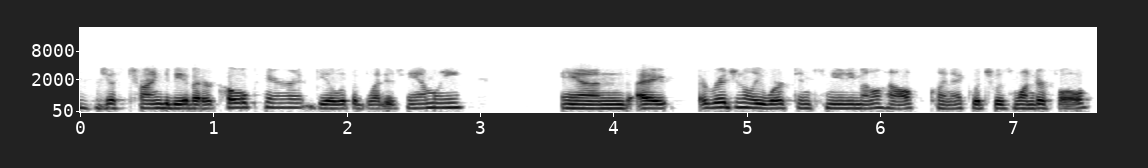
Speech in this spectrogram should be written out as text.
mm-hmm. just trying to be a better co parent, deal with a blended family. And I originally worked in community mental health clinic, which was wonderful,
